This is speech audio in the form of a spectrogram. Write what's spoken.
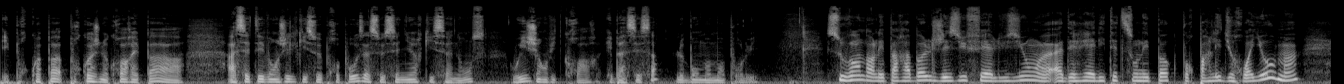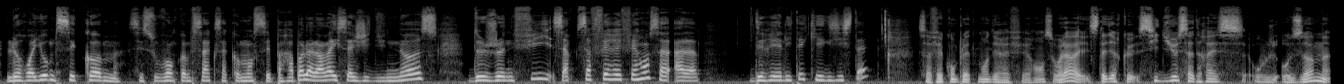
Et pourquoi pas? Pourquoi je ne croirais pas à, cet évangile qui se propose, à ce Seigneur qui s'annonce? Oui, j'ai envie de croire. Et ben c'est ça le bon moment pour lui. Souvent dans les paraboles, Jésus fait allusion à des réalités de son époque pour parler du royaume. Hein. Le royaume, c'est comme, c'est souvent comme ça que ça commence ces paraboles. Alors là, il s'agit d'une noce, de jeunes filles. Ça, ça fait référence à, à des réalités qui existaient? Ça fait complètement des références. Voilà, c'est-à-dire que si Dieu s'adresse aux, hommes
